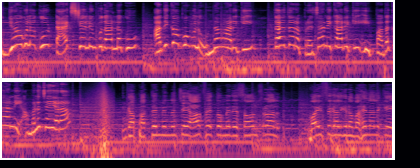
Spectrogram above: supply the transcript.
ఉద్యోగులకు ట్యాక్స్ చెల్లింపుదారులకు అధిక భూములు ఉన్నవారికి తదితర ప్రజానికానికి ఈ పథకాన్ని అమలు చేయరా? ఇంకా పద్దెనిమిది నుంచి యాభై తొమ్మిది సంవత్సరాలు వయసు కలిగిన మహిళలకి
